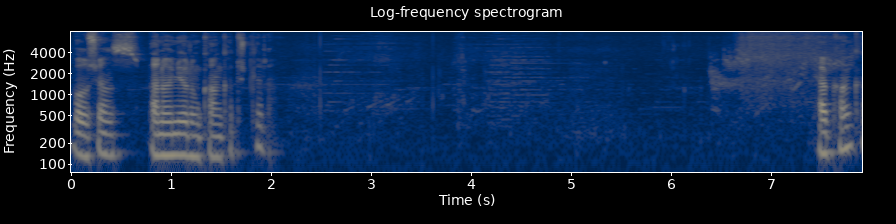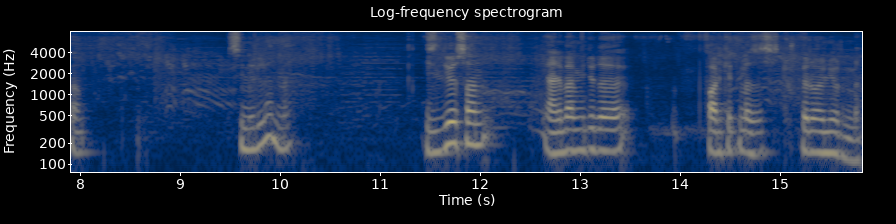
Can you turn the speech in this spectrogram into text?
Bol şans. Ben oynuyorum kanka Türklere. Ya kanka sinirlenme. İzliyorsan yani ben videoda fark etmez Türkleri oynuyorum ben.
